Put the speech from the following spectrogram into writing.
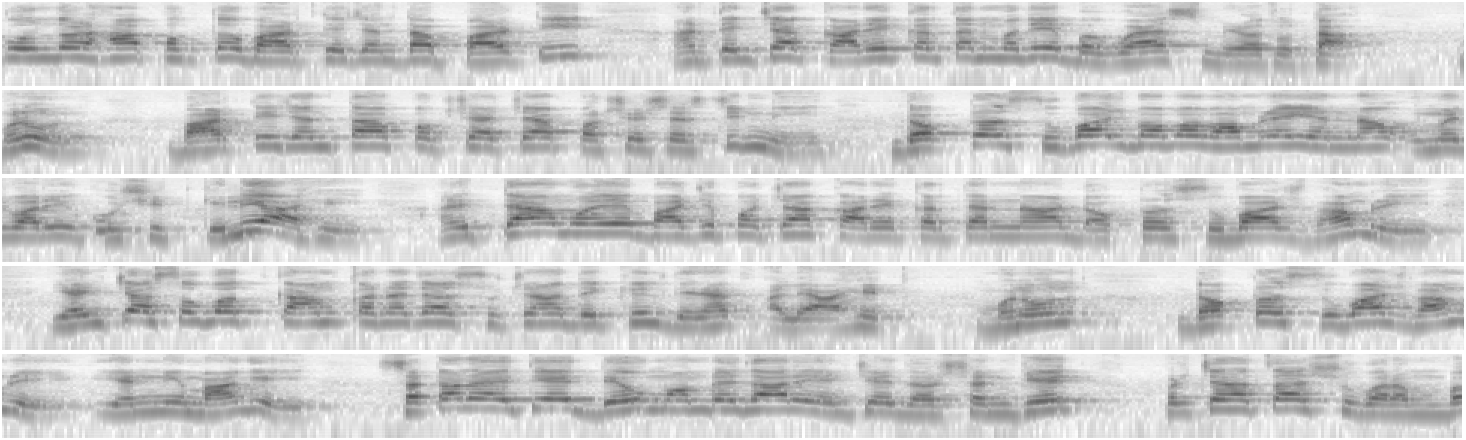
गोंधळ हा फक्त भारतीय जनता पार्टी आणि त्यांच्या कार्यकर्त्यांमध्ये बघवायस मिळत होता. म्हणून भारतीय जनता पक्षाच्या पक्षश्रेष्ठींनी डॉक्टर सुभाषबाबा भामरे यांना उमेदवारी घोषित केली आहे. आणि त्यामुळे भाजपच्या कार्यकर्त्यांना डॉक्टर सुभाष भामरे यांच्यासोबत काम करण्याच्या सूचना देखील देण्यात आल्या आहेत. म्हणून डॉक्टर सुभाष भामरे यांनी मागे सटाणा येथे देव मामलेदार यांचे दर्शन घेत प्रचाराचा शुभारंभ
